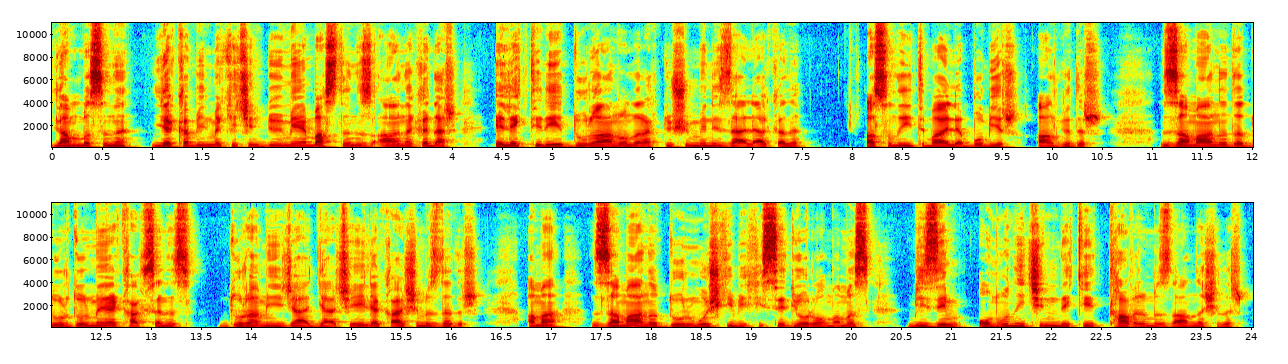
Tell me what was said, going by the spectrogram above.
lambasını yakabilmek için düğmeye bastığınız ana kadar elektriği durağan olarak düşünmenizle alakalı. Asıl itibariyle bu bir algıdır. Zamanı da durdurmaya kalksanız duramayacağı gerçeğiyle karşımızdadır. Ama zamanı durmuş gibi hissediyor olmamız bizim onun içindeki tavrımızla anlaşılır.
